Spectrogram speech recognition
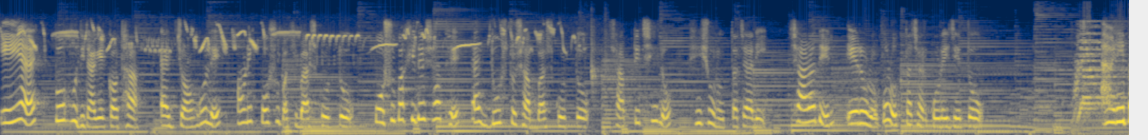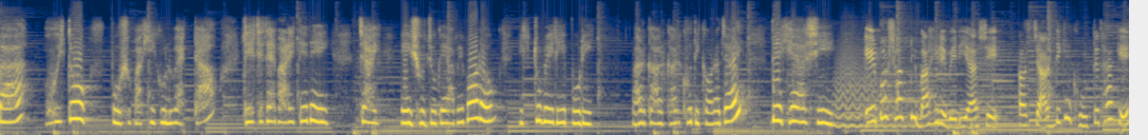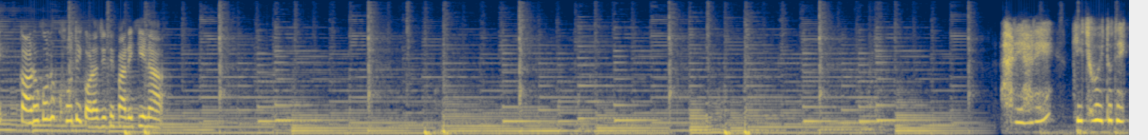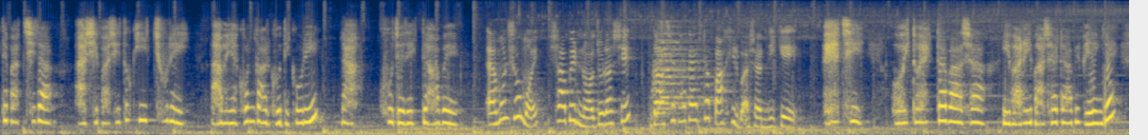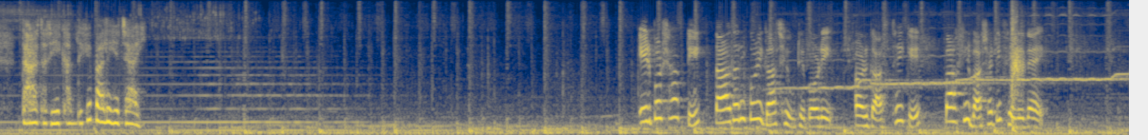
এই এক বহুদিন আগের কথা। এক জঙ্গলে অনেক পশু পাখি বাস করত। পশু পাখিদের সাথে এক দুষ্ট সাপ বাস করত। সাপটি ছিল ভীষণ অত্যাচারী। সারাদিন এর ওর ওপর অত্যাচার করে যেত। আরে বা, ওই তো পশু পাখিগুলো একটাও নিজেদের বাড়িতে নেই। যাই, এই সুযোগে আমি বরং একটু বেরিয়ে পড়ি। আর কার কার ক্ষতি করা যায় দেখে আসি। এরপর সাপটি বাহিরে বেরিয়ে আসে আর চারদিকে ঘুরতে থাকে কারও কোনো ক্ষতি করা যেতে পারে কিনা। আরে আরে কিছুই তো দেখতে পাচ্ছি না। আশেপাশে তো কিচ্ছু নেই। আমি এখন কার ক্ষতি করি? না খুঁজে দেখতে হবে। এমন সময় সাপের নজর আসে গাছে থাকা একটা পাখির বাসার দিকে। পেয়েছি ওই তো একটা বাসা। এবার এই বাসাটা আমি ভেঙে তাড়াতাড়ি এখান থেকে পালিয়ে যাই। এরপর সাপটি তাড়াতাড়ি করে গাছে উঠে পড়ে আর গাছ থেকে পাখির বাসাটি ফেলে দেয়।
